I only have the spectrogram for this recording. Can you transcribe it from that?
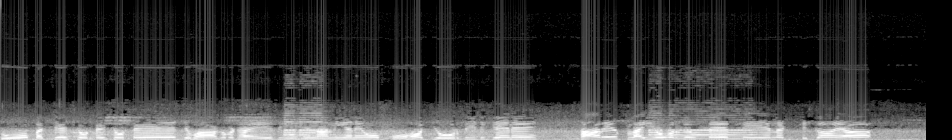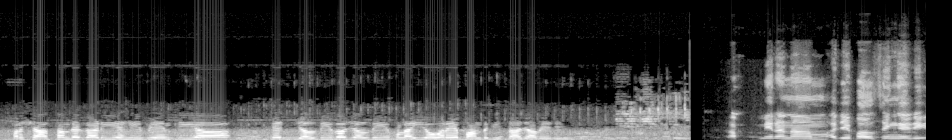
ਦੋ ਬੱਚੇ ਛੋਟੇ ਛੋਟੇ ਜਵਾਕ ਬਿਠਾਏ ਸੀ, ਜਨਾਨੀਆਂ ਨੇ, ਉਹ ਬਹੁਤ ਜ਼ੋਰ ਦੀ ਡਿੱਗੇ ਨੇ। ਸਾਰੇ ਫਲਾਈਓਵਰ ਦੇ ਉੱਤੇ ਤੇਲ ਡਿੱਗਾ ਹੋਇਆ। ਪ੍ਰਸ਼ਾਸਨ ਦੇ ਗਾੜੀ ਇਹੀ ਬੇਨਤੀ ਆ ਕਿ ਜਲਦੀ ਤੋਂ ਜਲਦੀ ਫਲਾਈਓਵਰ ਇਹ ਬੰਦ ਕੀਤਾ ਜਾਵੇ ਜੀ। ਮੇਰਾ ਨਾਮ ਅਜੇਪਾਲ ਸਿੰਘ ਹੈ ਜੀ।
